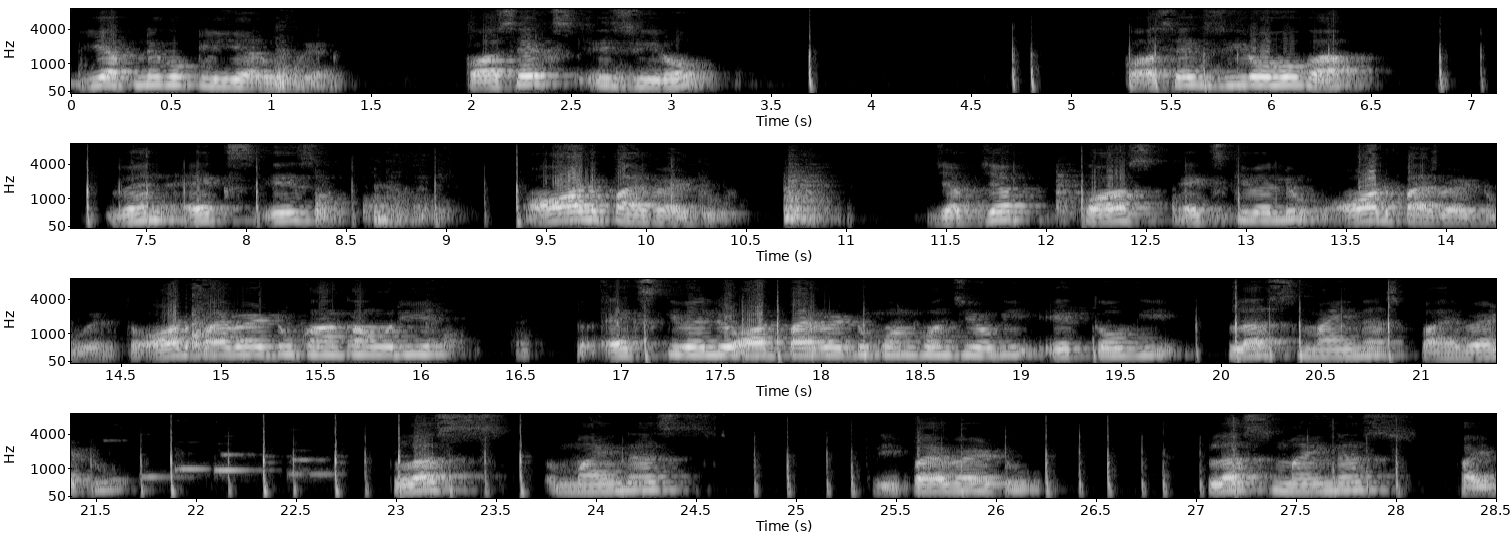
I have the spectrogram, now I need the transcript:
ये अपने को क्लियर हो गया. Cos x is zero cos x zero होगा when x is odd pi by two जब जब कॉस एक्स की value odd pi by two है तो ऑड पाई बाय टू कहाँ कहाँ हो रही है? तो एक्स की value odd pi by two कौन कौन सी होगी? एक तो होगी plus minus pi by two plus minus three pi by two plus minus five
